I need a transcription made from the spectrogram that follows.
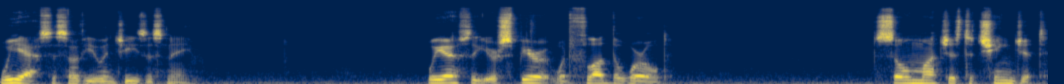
We ask this of you in Jesus' name. We ask that your Spirit would flood the world so much as to change it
